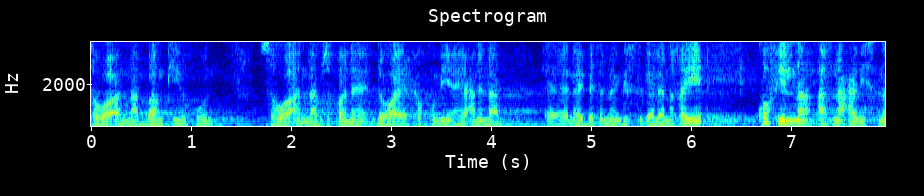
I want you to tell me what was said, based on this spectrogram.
ሰዋእን ናብ ባንኪ ይኹን ሰዋእን ናብ ዝኾነ ደዋኢር ሕኩምያ ናይ ቤተ መንግስቲ ገለ ንኸይድ ኮፍ ኢልና ኣፍና ዓቢስና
